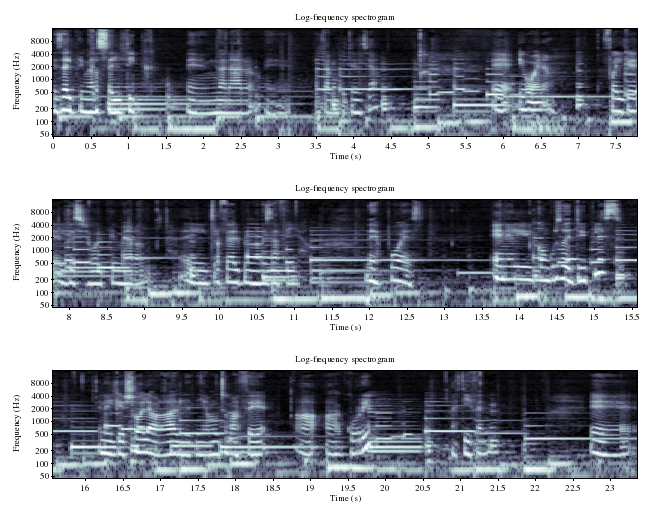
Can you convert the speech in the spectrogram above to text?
es el primer Celtic en ganar eh, esta competencia. Eh, y bueno, fue el que, el que se llevó el primer, el trofeo del primer desafío. Después, en el concurso de triples, en el que yo la verdad le tenía mucho más fe a, Curry, a Stephen. Eh,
